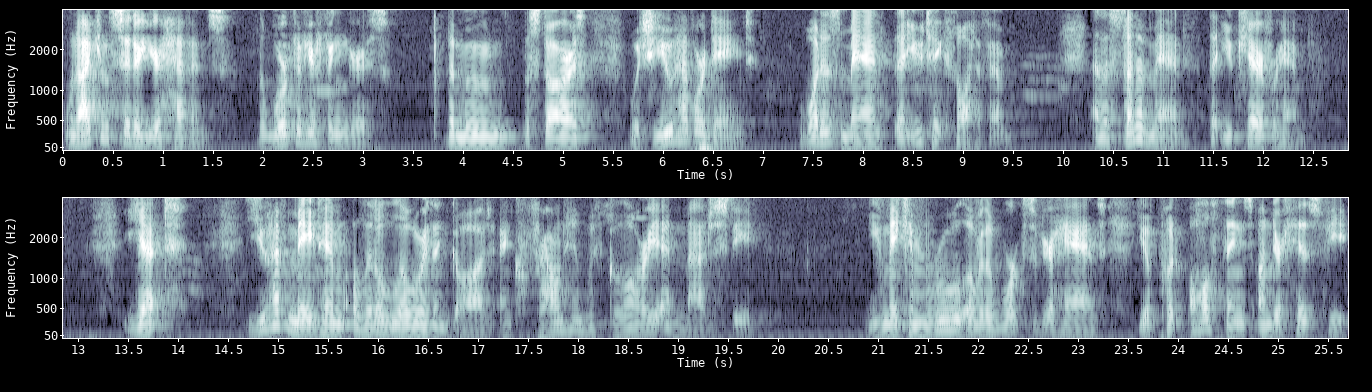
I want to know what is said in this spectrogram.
When I consider your heavens, the work of your fingers, the moon, the stars, which you have ordained, what is man that you take thought of him, and the Son of Man that you care for him? Yet you have made him a little lower than God and crown him with glory and majesty. You make him rule over the works of your hands. You have put all things under his feet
